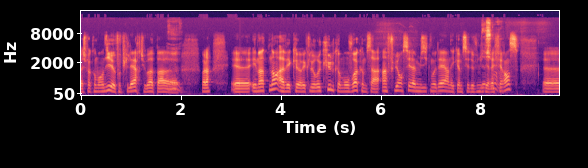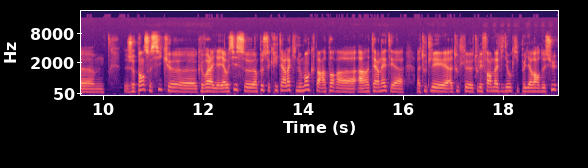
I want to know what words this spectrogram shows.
je sais pas comment on dit, euh, populaire, tu vois, pas. euh, mm. Euh, et maintenant, avec, euh, avec le recul, comme on voit, comme ça a influencé la musique moderne et comme c'est devenu Bien des sûr. références, euh, je pense aussi que, que voilà, il y, a- il y a aussi ce, un peu ce critère-là qui nous manque par rapport à, à Internet et à, à toutes les, à toutes le- tous les formats vidéo qu'il peut y avoir dessus.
